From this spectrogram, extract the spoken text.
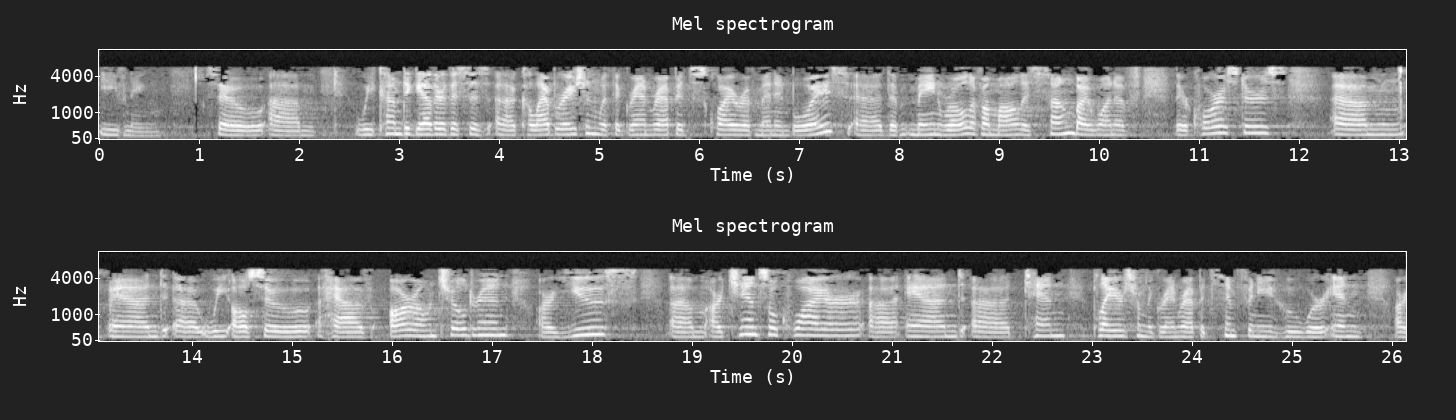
evening. So um, we come together. This is a collaboration with the Grand Rapids Choir of Men and Boys. Uh, the main role of Amahl is sung by one of their choristers. Um, and uh, we also have our own children, our youth, um, our chancel choir, uh, and uh, 10 players from the Grand Rapids Symphony who were in our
